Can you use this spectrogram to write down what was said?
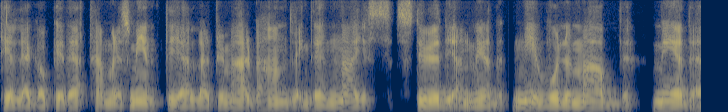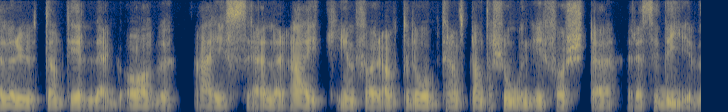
tillägg av PD1-hämmare som inte gäller primärbehandling, det är NICE-studien med Nivolumab med eller utan tillägg av ICE eller ICE inför autolog transplantation i första recidiv.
